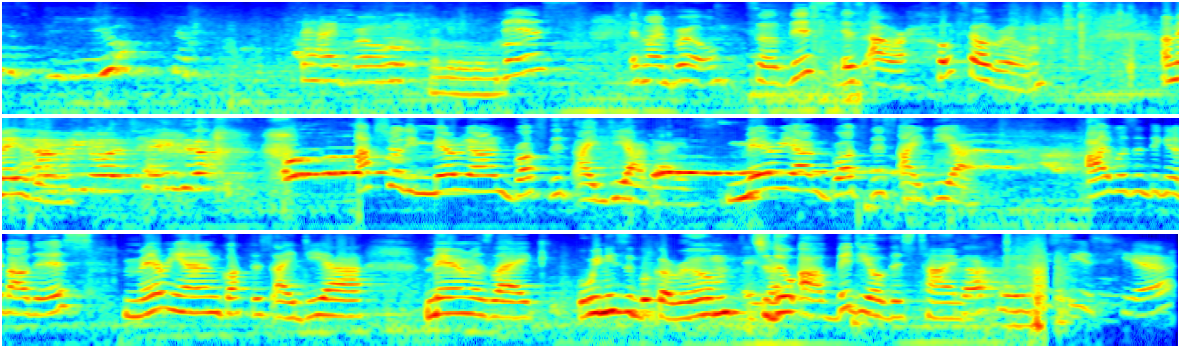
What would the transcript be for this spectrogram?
this is beautiful. Say hi, bro. Hello. This is my bro. So this is our hotel room. Amazing. We gonna change it. Actually, Marian brought this idea, guys. Marian brought this idea. I wasn't thinking about this. Marian got this idea. Marian was like, we need to book a room to do our video this time. Exactly. AC is here.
